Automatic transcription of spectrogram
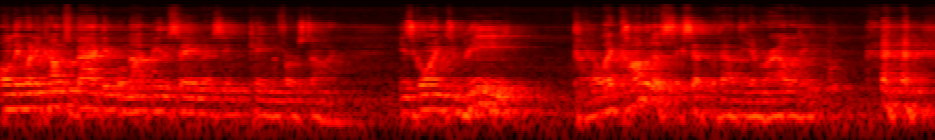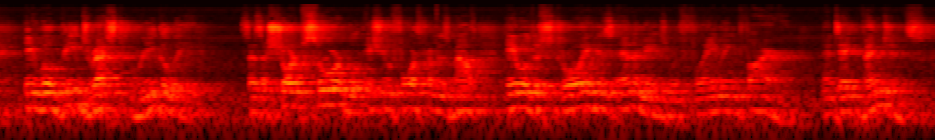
Only when he comes back, it will not be the same as he came the first time. He's going to be kind of like Commodus, except without the immorality. he will be dressed regally. It says, A sharp sword will issue forth from his mouth. He will destroy his enemies with flaming fire and take vengeance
